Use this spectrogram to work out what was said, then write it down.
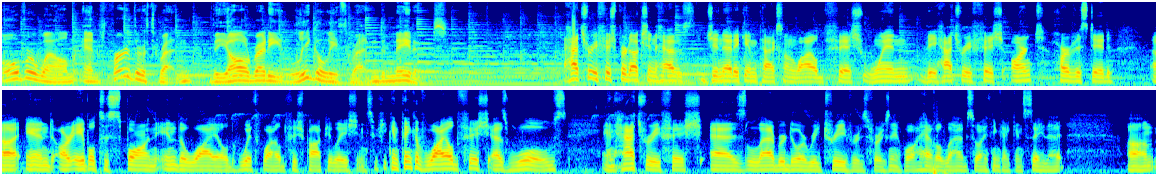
overwhelm and further threaten the already legally threatened natives. Hatchery fish production has genetic impacts on wild fish when the hatchery fish aren't harvested uh, and are able to spawn in the wild with wild fish populations. If you can think of wild fish as wolves and hatchery fish as Labrador retrievers, for example, I have a lab so I think I can say that. Um,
